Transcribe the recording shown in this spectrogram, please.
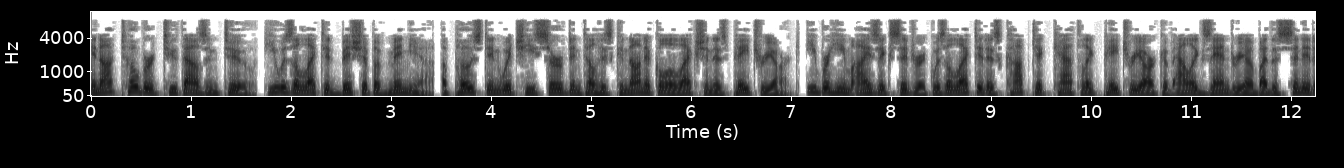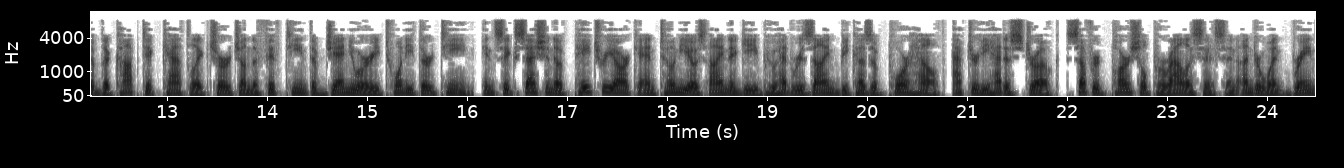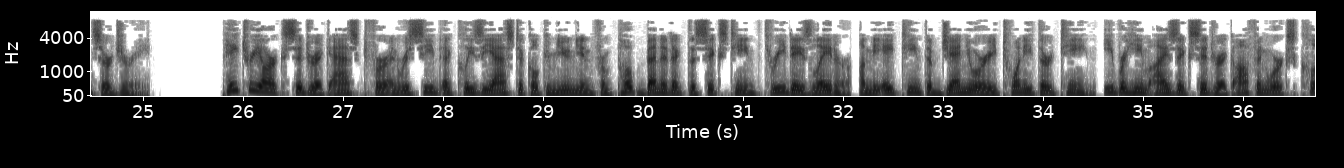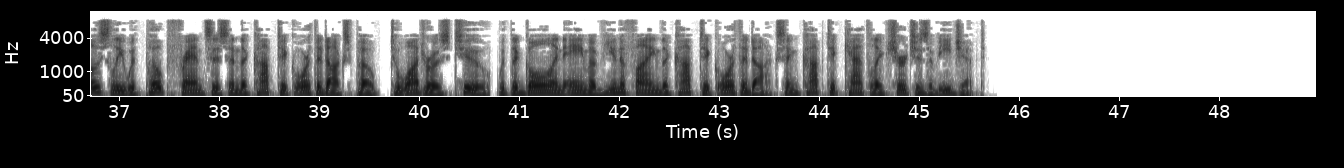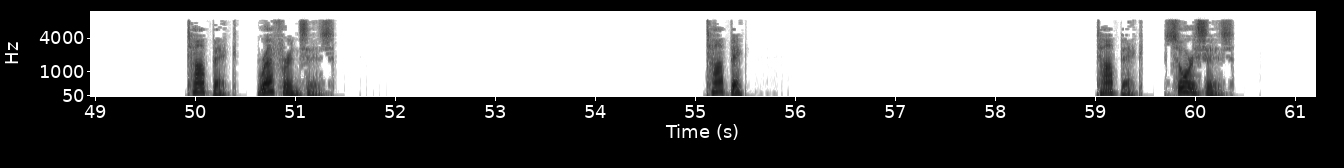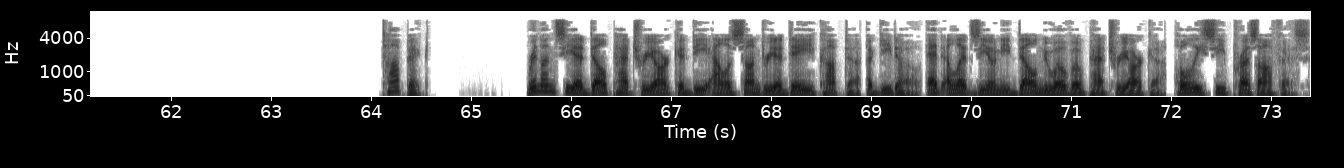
In October 2002, he was elected Bishop of Minya, a post in which he served until his canonical election as Patriarch. Ibrahim Isaac Sidrak was elected as Coptic Catholic Patriarch of Alexandria by the Synod of the Coptic Catholic Church on 15 January 2013, in succession of Patriarch Antonios I Naguib who had resigned because of poor health, after he had a stroke, suffered partial paralysis and underwent brain surgery. Patriarch Sidrak asked for and received ecclesiastical communion from Pope Benedict XVI three days later. On 18 January 2013, Ibrahim Isaac Sidrak often works closely with Pope Francis and the Coptic Orthodox Pope, Tawadros II, with the goal and aim of unifying the Coptic Orthodox and Coptic Catholic churches of Egypt. References Sources. Topic: Rinuncia del Patriarca di Alessandria dei Copta Agito ed elezioni del nuovo Patriarca, Holy See Press Office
